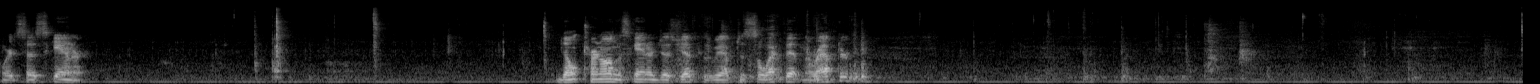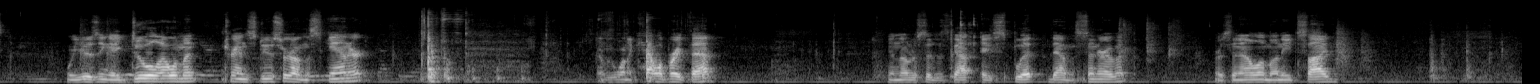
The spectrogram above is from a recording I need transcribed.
where it says scanner. Don't turn on the scanner just yet because we have to select that in the Raptor. We're using a dual element transducer on the scanner. And we want to calibrate that. You'll notice that it's got a split down the center of it. There's an element on each side.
